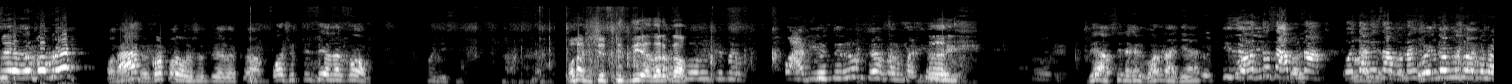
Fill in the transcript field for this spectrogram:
দুই হাজার কম রে? হ্যাঁ, দুই হাজার কম। পঁয়ষট্টি দুই হাজার কম। কই দিছি? পঁয়ষট্টি দুই হাজার কম। দেখেন ঘরে রাখি তো যাব না ওই দামে যাব না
